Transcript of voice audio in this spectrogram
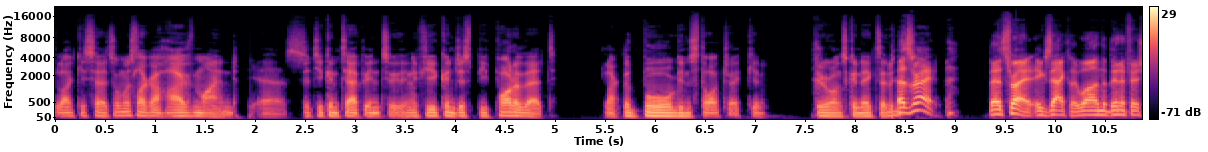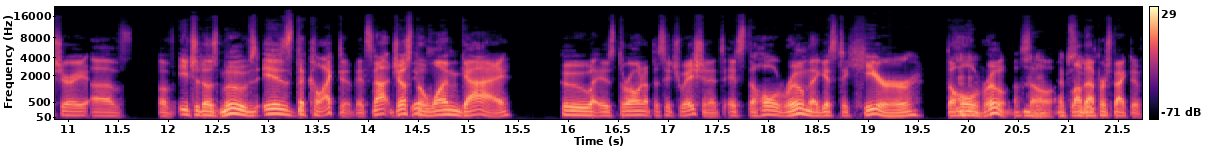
like you said, it's almost like a hive mind Yes. that you can tap into. And if you can just be part of that, like the Borg in Star Trek, you know, everyone's connected. That's right. That's right. Exactly. Well, and the beneficiary of of each of those moves is the collective. It's not just the one guy who is throwing up the situation. It's it's the whole room that gets to hear the whole mm-hmm. room. So mm-hmm. love that perspective.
